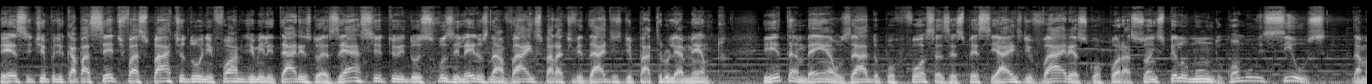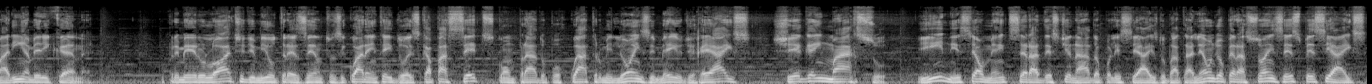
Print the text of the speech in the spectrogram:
Esse tipo de capacete faz parte do uniforme de militares do Exército e dos fuzileiros navais para atividades de patrulhamento e também é usado por forças especiais de várias corporações pelo mundo, como os SEALs da Marinha Americana. O primeiro lote de 1.342 capacetes, comprado por 4 milhões e meio de reais, chega em março e inicialmente será destinado a policiais do Batalhão de Operações Especiais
